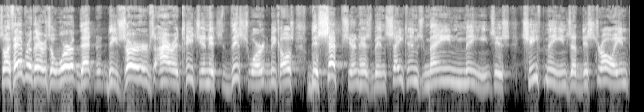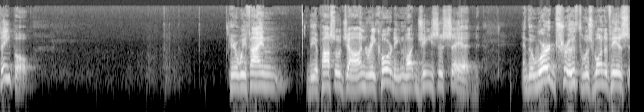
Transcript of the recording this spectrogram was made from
So if ever there's a word that deserves our attention, it's this word because deception has been Satan's main means, his chief means of destroying people. Here we find the Apostle John recording what Jesus said. And the word truth was one of his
